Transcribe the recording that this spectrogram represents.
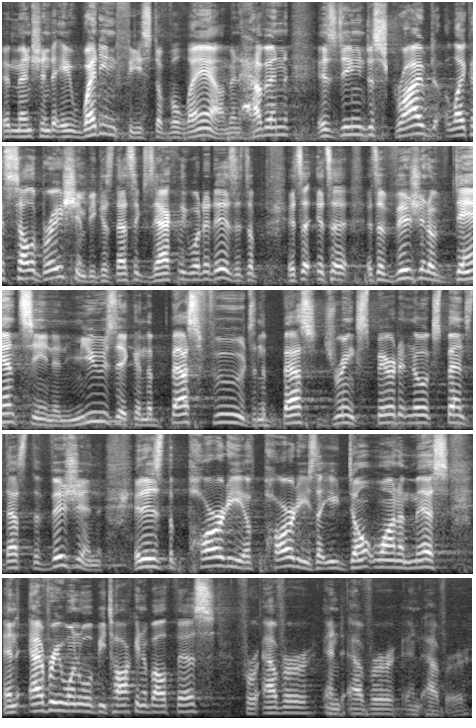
it mentioned a wedding feast of the Lamb. And heaven is being described like a celebration because that's exactly what it is. It's a, it's a, it's a, it's a vision of dancing and music and the best foods and the best drinks spared at no expense. That's the vision. It is the party of parties that you don't want to miss. And everyone will be talking about this forever and ever and ever.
